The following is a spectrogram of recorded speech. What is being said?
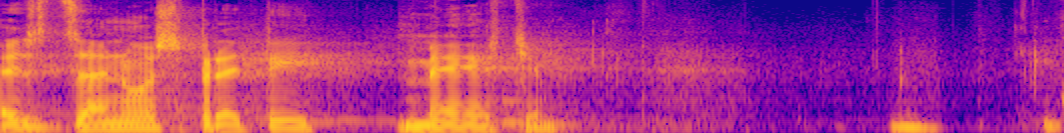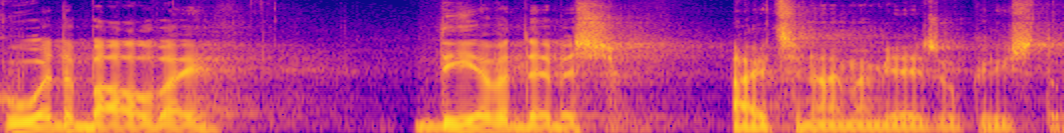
es dzenos pretī mērķim, goda balvai, Dieva debesu aicinājumam Jēzu Kristu.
